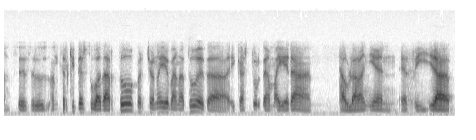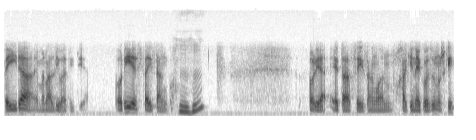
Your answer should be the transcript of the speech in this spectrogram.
antzerki testu bat hartu, pertsonai banatu eta ikasturte amaieran taula gainen herria beira emanaldi bat itia. Hori ez da izango. Mhm. Hori da, eta ze izangoan jakineko ez du noski.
